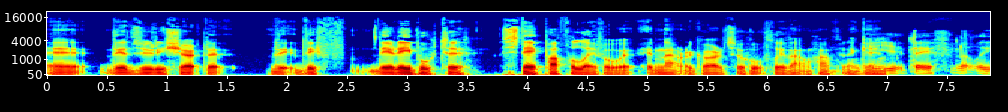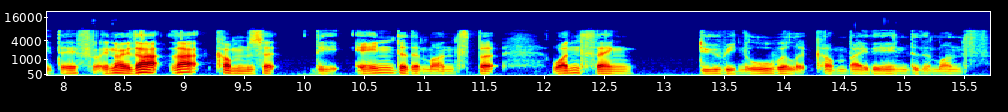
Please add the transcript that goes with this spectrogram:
uh, the Azzurri shirt, that they, they they're able to step up a level in that regard. So hopefully that will happen again. Yeah, definitely, definitely. Now that that comes at the end of the month, but one thing do we know will it come by the end of the month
